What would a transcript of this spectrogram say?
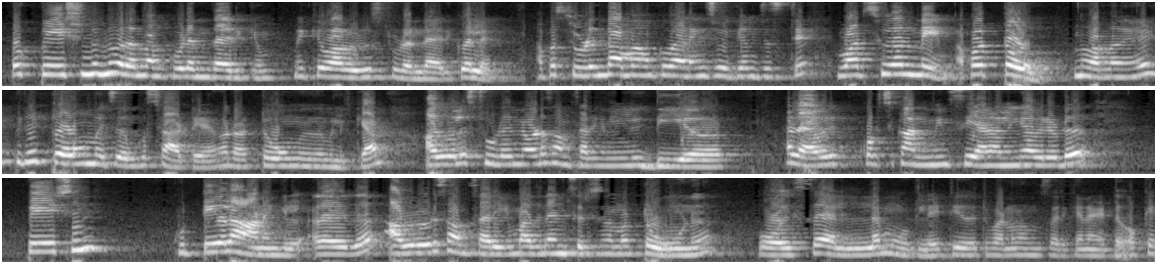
ഇപ്പോൾ പേഷ്യന്റ് എന്ന് പറയുന്നത് നമുക്ക് ഇവിടെ എന്തായിരിക്കും? മിക്കവാറും ഒരു സ്റ്റുഡന്റ് ആയിരിക്കും അല്ലേ? അപ്പോൾ സ്റ്റുഡന്റ് ആകുമ്പോൾ നമുക്ക് വേണമെങ്കിൽ ചോദിക്കാം ജസ്റ്റ് വാട്ട്സ് യുവർ നെയിം അപ്പോൾ ടോം എന്ന് പറഞ്ഞു കഴിഞ്ഞാൽ പിന്നെ ടോം വെച്ച് നമുക്ക് സ്റ്റാർട്ട് ചെയ്യാം കേട്ടോ. ടോം എന്ന് വിളിക്കാം. അതുപോലെ സ്റ്റുഡന്റിനോട് സംസാരിക്കണമെങ്കിൽ ഡിയർ അല്ലെ? അവർ കുറച്ച് കൺവിൻസ് ചെയ്യാൻ അല്ലെങ്കിൽ അവരോട് പേഷ്യന്റ് കുട്ടികളാണെങ്കിൽ അതായത് അവരോട് സംസാരിക്കുമ്പോൾ അതിനനുസരിച്ച് നമ്മൾ ടോണ് വോയിസ് എല്ലാം മോഡുലേറ്റ് ചെയ്തിട്ട് വേണം സംസാരിക്കാനായിട്ട്. ഓക്കെ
